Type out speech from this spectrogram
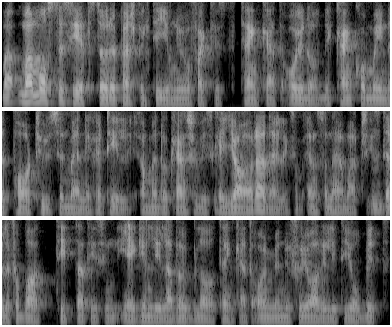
man, man måste se ett större perspektiv nu och faktiskt tänka att oj då, det kan komma in ett par tusen människor till. Ja, men då kanske vi ska göra det, liksom, en sån här match. Mm. Istället för bara att titta till sin egen lilla bubbla och tänka att oj, men nu får jag det lite jobbigt.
